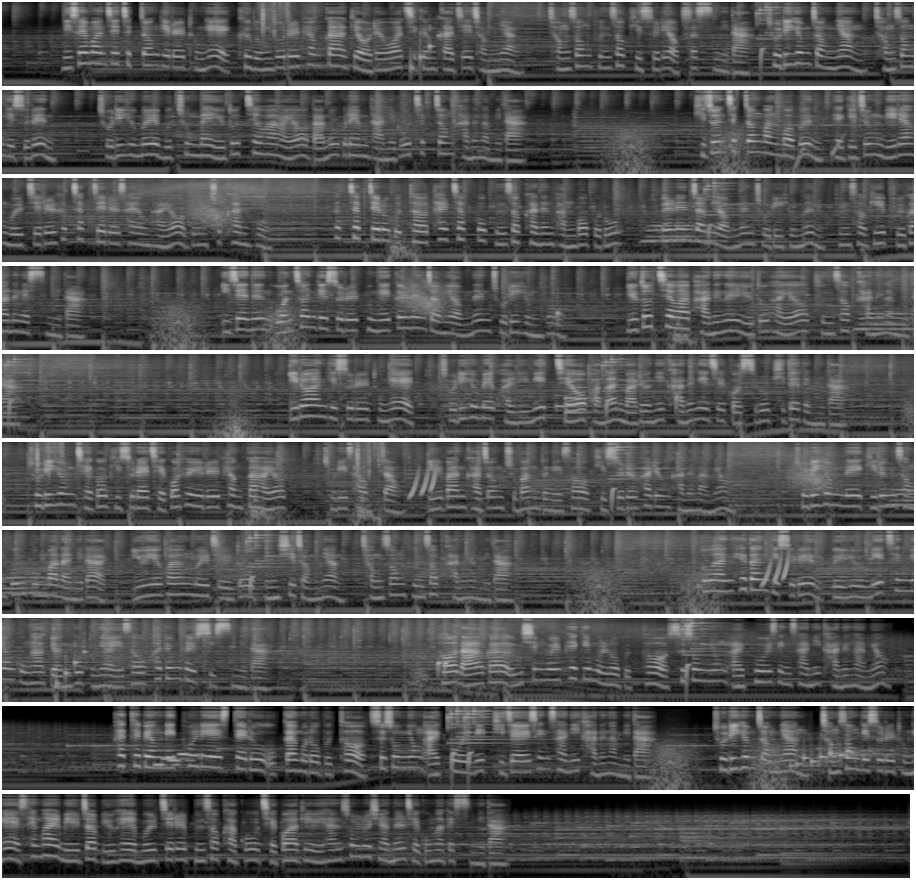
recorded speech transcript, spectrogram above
미세먼지 측정기를 통해 그 농도를 평가하기 어려워 지금까지 정량, 정성 분석 기술이 없었습니다. 조리흉 정량, 정성 기술은 조리흉을 무촉매 유도체화하여 나노그램 단위로 측정 가능합니다. 기존 측정 방법은 대기 중 미량 물질을 흡착제를 사용하여 농축한 후 흡착제로부터 탈착 후 분석하는 방법으로 끓는 점이 없는 조리흉은 분석이 불가능했습니다. 이제는 원천 개수를 통해 끓는 점이 없는 조리흉도 유도체와 반응을 유도하여 분석 가능합니다. 이러한 기술을 통해 조리흉의 관리 및 제어 방안 마련이 가능해질 것으로 기대됩니다. 조리흉 제거 기술의 제거 효율을 평가하여 조리 사업장, 일반 가정 주방 등에서 기술을 활용 가능하며 조리흉 내 기름 성분뿐만 아니라 유해 화학 물질도 동시 정량, 정성 분석 가능합니다. 또한 해당 기술은 의료 및 생명공학 연구 분야에서 활용될 수 있습니다. 더 나아가 음식물 폐기물로부터 수송용 알코올 생산이 가능하며 페트병 및 폴리에스테르 옷감으로부터 수송용 알코올 및 디젤 생산이 가능합니다. 조리흉 정량, 정성 기술을 통해 생활 밀접 유해 물질을 분석하고 제거하기 위한 솔루션을 제공하겠습니다.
